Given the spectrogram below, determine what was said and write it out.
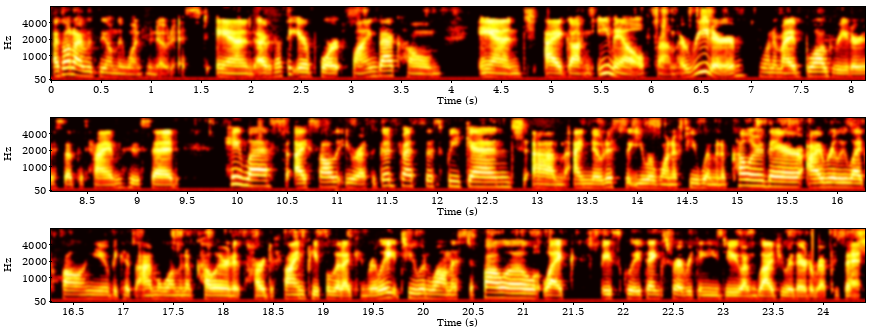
I thought I was the only one who noticed. And I was at the airport flying back home and I got an email from a reader, one of my blog readers at the time, who said, Hey Les, I saw that you were at the Good Fest this weekend. Um, I noticed that you were one of few women of color there. I really like following you because I'm a woman of color and it's hard to find people that I can relate to in wellness to follow. Like, basically, thanks for everything you do. I'm glad you were there to represent.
